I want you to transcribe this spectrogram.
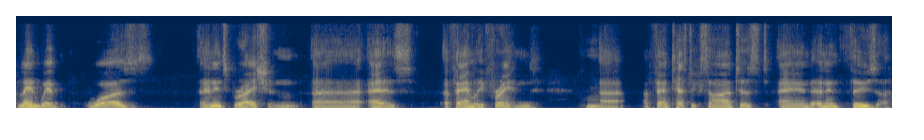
Len Webb was an inspiration uh, as a family friend, mm. uh, a fantastic scientist, and an enthuser.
